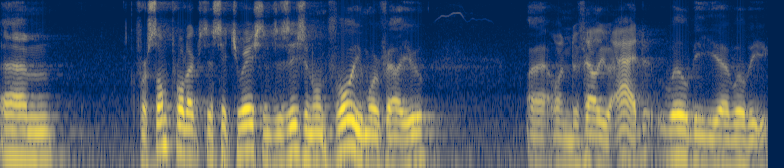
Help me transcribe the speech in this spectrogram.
Um, for some products and situations, decision on volume or value uh, on the value add will be, uh, will be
